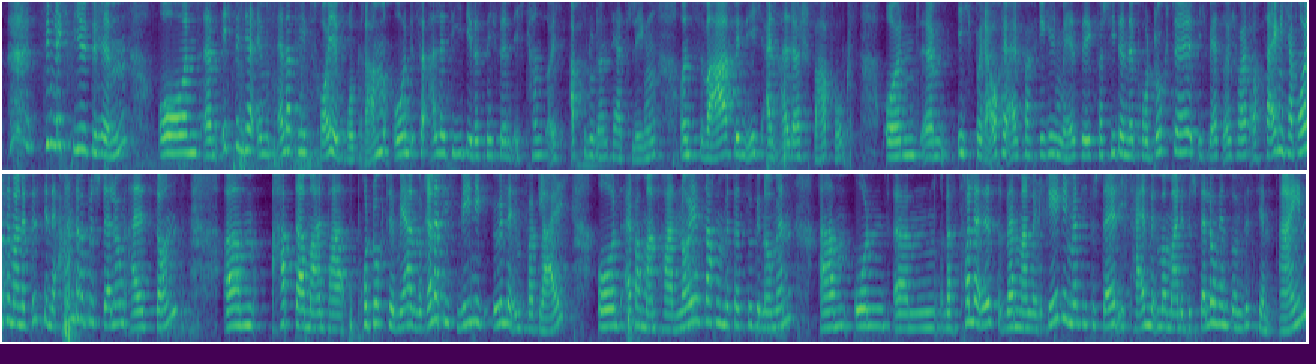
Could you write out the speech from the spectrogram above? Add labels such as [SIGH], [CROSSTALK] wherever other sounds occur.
[LAUGHS] ziemlich viel drin. Und ähm, ich bin ja im LAP-Treue-Programm und für alle die, die das nicht sind, ich kann es euch absolut ans Herz legen. Und zwar bin ich ein alter Sparfuchs und ähm, ich brauche einfach regelmäßig verschiedene Produkte. Ich werde es euch heute auch zeigen. Ich habe heute mal ein bisschen eine andere Bestellung als sonst. Ähm, habe da mal ein paar Produkte mehr, also relativ wenig Öle im Vergleich und einfach mal ein paar neue Sachen mit dazu genommen. Ähm, und ähm, das Tolle ist, wenn man regelmäßig bestellt, ich teile mir immer meine Bestellungen so ein bisschen ein,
